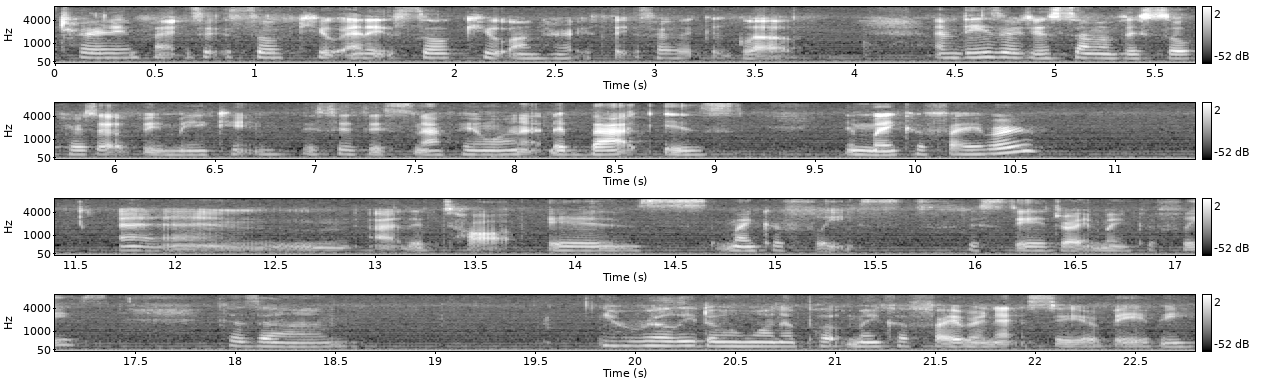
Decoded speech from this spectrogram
training pants. It's so cute and it's so cute on her it fits her like a glove and these are just some of the soakers that I'll be making. This is the snapping one. At the back is the microfiber. And at the top is microfleece. The stay dry microfleece. Because um you really don't want to put microfiber next to your baby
